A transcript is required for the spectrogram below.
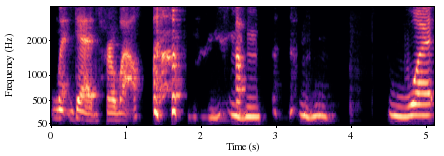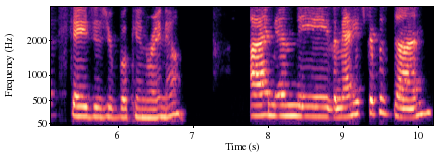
went dead for a while. Mhm. Mhm. What stage is your book in right now? I'm in the, the manuscript is done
